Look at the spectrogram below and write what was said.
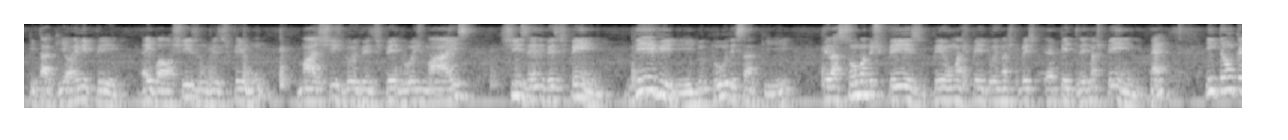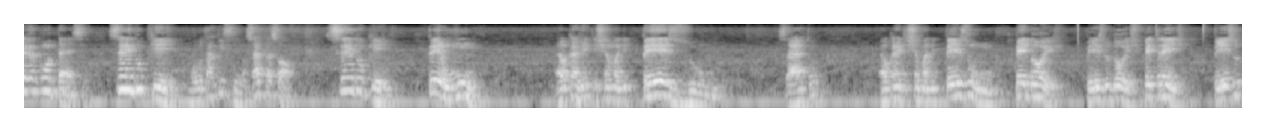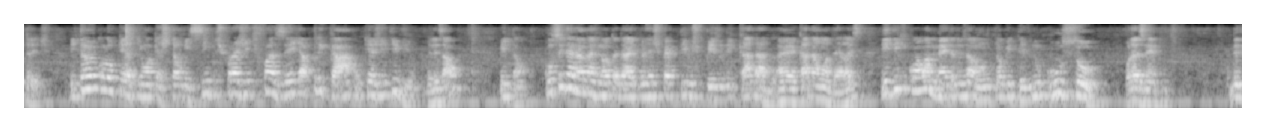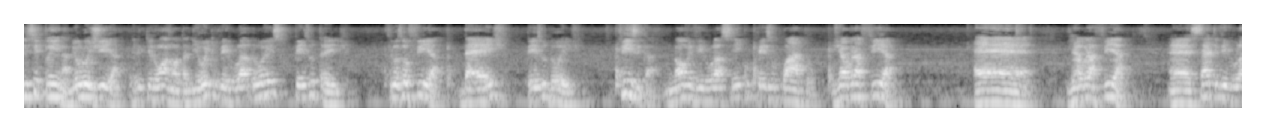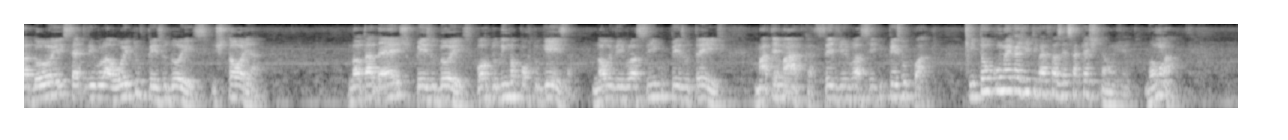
que está aqui, ó, MP é igual a x1 vezes P1 mais x2 vezes P2 mais xn vezes Pn. Dividido tudo isso aqui pela soma dos pesos, P1 mais P2 mais P3 mais Pn, né? Então o que, que acontece? Sendo que, vou botar aqui em cima, certo pessoal? Sendo que P1 é o que a gente chama de peso, certo? É o que a gente chama de peso 1. P2, peso 2. P3, peso 3. Então eu coloquei aqui uma questão bem simples para a gente fazer e aplicar o que a gente viu, beleza? Então, considerando as notas dos respectivos pesos de cada, é, cada uma delas, indique qual a média dos alunos que obteve no curso. Por exemplo, de disciplina, biologia, ele tirou uma nota de 8,2, peso 3. Filosofia, 10, peso 2. Física, 9,5, peso 4. Geografia, é, geografia, é, 7,2, 7,8, peso 2. História, nota 10, peso 2. Porto Língua Portuguesa, 9,5, peso 3. Matemática, 6,5, peso 4. Então, como é que a gente vai fazer essa questão, gente? Vamos lá.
